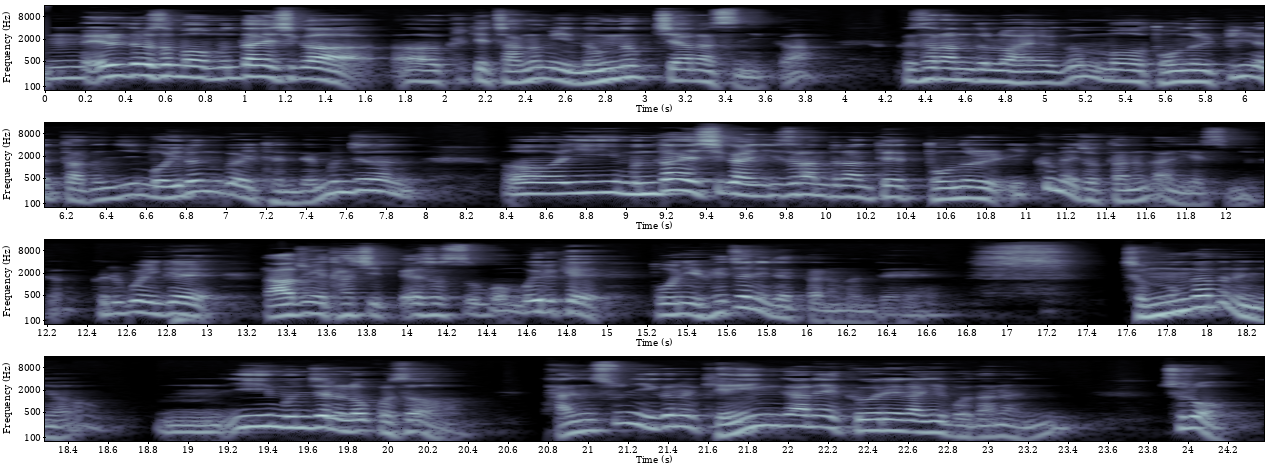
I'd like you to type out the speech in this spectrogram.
음, 예를 들어서 뭐 문다혜 씨가 어, 그렇게 자금이 넉넉지 않았으니까 그 사람들로 하여금 뭐 돈을 빌렸다든지 뭐 이런 거일 텐데 문제는 어, 이 문다혜 씨가 이 사람들한테 돈을 입금해 줬다는 거 아니겠습니까? 그리고 이게 나중에 다시 빼서 쓰고 뭐 이렇게 돈이 회전이 됐다는 건데 전문가들은요, 음, 이 문제를 놓고서 단순히 이거는 개인 간의 거래라기보다는 주로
